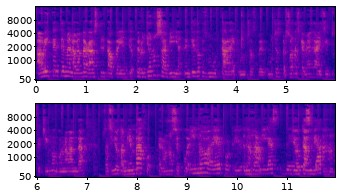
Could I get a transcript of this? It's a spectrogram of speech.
Ahorita el tema de la banda gástrica, ok, entiendo, pero yo no sabía, entiendo que es muy cara y que muchas, muchas personas que vengan y sí, pues que chingón con la banda, pues así yo también bajo, pero no se puede. Y no, ¿eh? Porque yo tengo Ajá. amigas de yo también, ajá,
